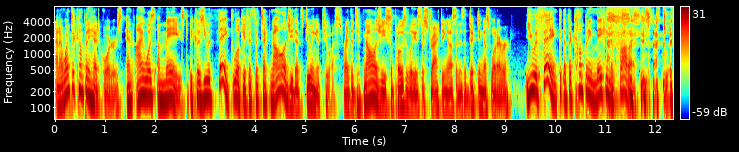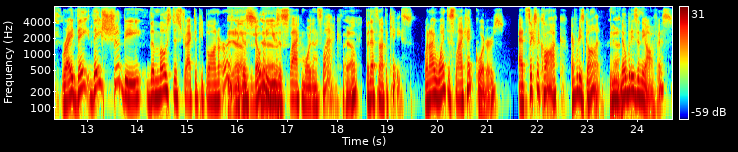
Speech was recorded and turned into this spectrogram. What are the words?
And I went to company headquarters and I was amazed because you would think, look, if it's the technology that's doing it to us, right? The technology supposedly is distracting us and is addicting us, whatever. You would think that the company making the product, exactly. right? They they should be the most distracted people on earth Yes, because nobody yeah. uses Slack more than Slack. Yep. But that's not the case. When I went to Slack headquarters at six o'clock, everybody's gone. Yeah. Nobody's in the office.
